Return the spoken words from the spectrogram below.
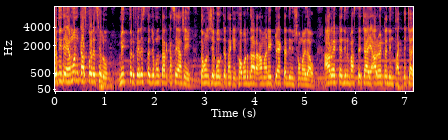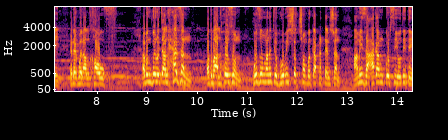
অতীতে এমন কাজ করেছিল, মৃত্যুর ফেরেস্তা যখন তার কাছে আসে, তখন সে বলতে থাকে, খবরদার, আমার একটু একটা দিন সময় দাও, আরও একটা দিন বাঁচতে চাই, আরও একটা দিন থাকতে চাই। এটাকে বলে আল খাউফ এবং দুই হচ্ছে আল হাজান অথবা আল হোজন হোজন মানে হচ্ছে ভবিষ্যৎ সম্পর্কে আপনার টেনশন। আমি যা আগাম করছি অতীতে,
